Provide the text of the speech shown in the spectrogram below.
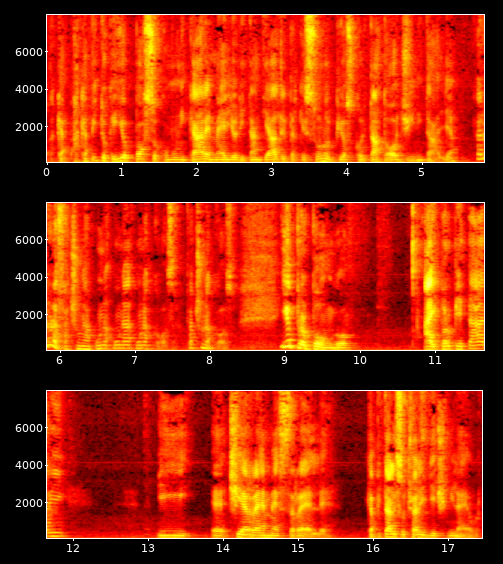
ha capito che io posso comunicare meglio di tanti altri perché sono il più ascoltato oggi in Italia, allora faccio una, una, una, una cosa, faccio una cosa. Io propongo ai proprietari di eh, CRM SRL, capitali sociali 10.000 euro,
